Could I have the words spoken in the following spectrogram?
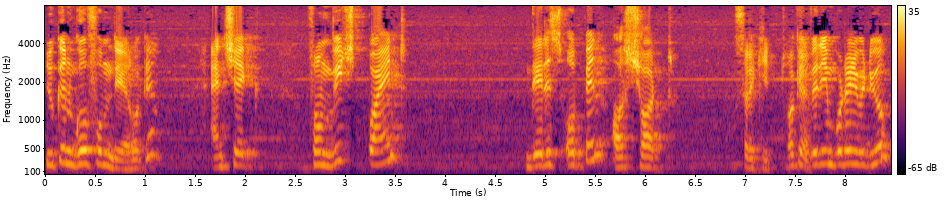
you can go from there okay? And check from which point there is open or short circuit okay? Very important video.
